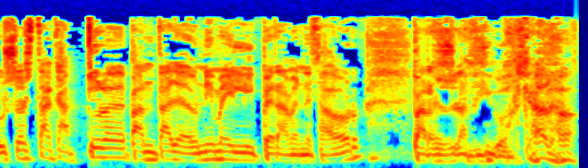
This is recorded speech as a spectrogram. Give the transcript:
usó esta captura de pantalla de un email hiperamenazador para sus amigos. Claro.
